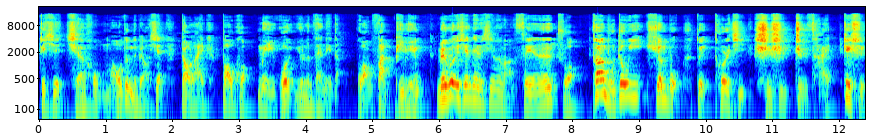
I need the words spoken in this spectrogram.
这些前后矛盾的表现招来包括美国舆论在内的广泛批评。美国有线电视新闻网 CNN 说。特朗普周一宣布对土耳其实施制裁，这是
